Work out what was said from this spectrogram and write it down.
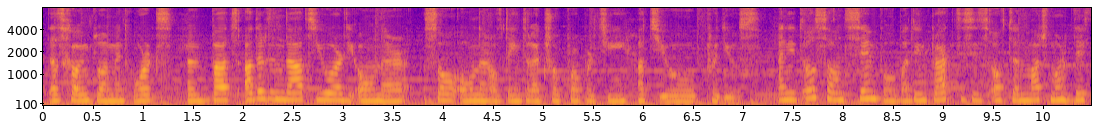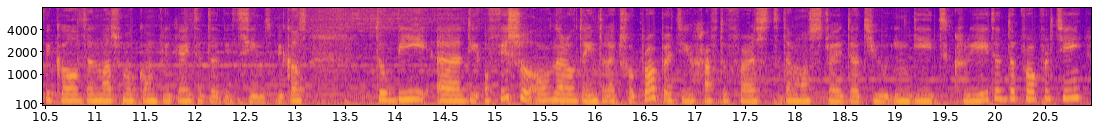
that's how employment works. Uh, but other than that, you are the owner, sole owner of the intellectual property that you produce. And it all sounds simple, but in practice it's often much more difficult and much more complicated than it seems because to be uh, the official owner of the intellectual property, you have to first demonstrate that you indeed created the property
